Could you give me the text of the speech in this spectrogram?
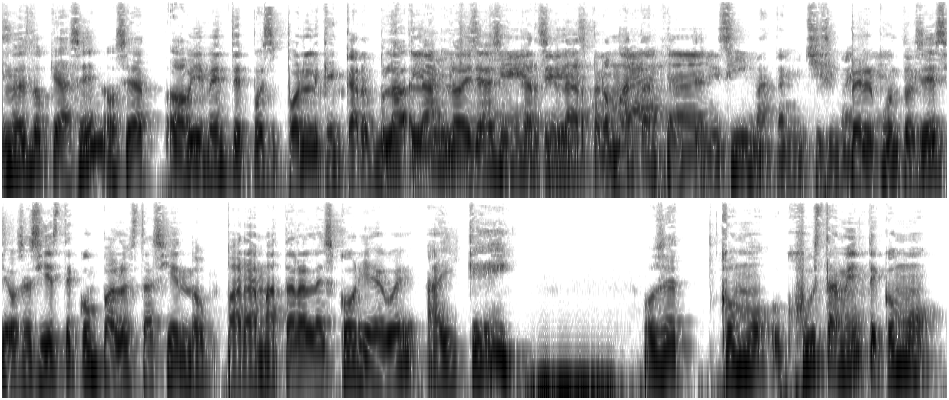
No es lo que hacen. O sea, obviamente, pues ponle que encar la, la, la, idea es encarcelar, pero matan gente. Y sí, matan muchísima Pero gente. el punto es ese. O sea, si este compa lo está haciendo para matar a la escoria, güey, ¿ahí qué? O sea, como, justamente, como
